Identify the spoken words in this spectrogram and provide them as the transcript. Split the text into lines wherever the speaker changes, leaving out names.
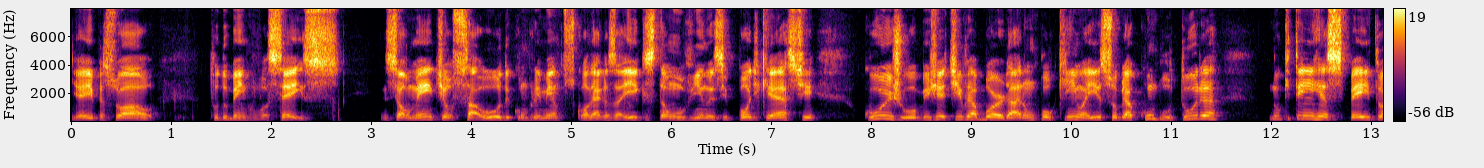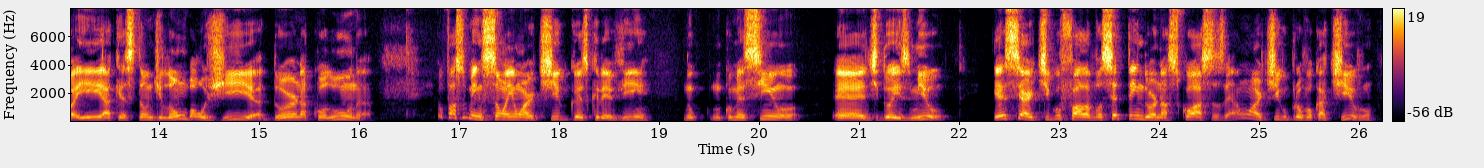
E aí, pessoal, tudo bem com vocês? Inicialmente, eu saúdo e cumprimento os colegas aí que estão ouvindo esse podcast, cujo objetivo é abordar um pouquinho aí sobre a acupuntura no que tem respeito aí à questão de lombalgia, dor na coluna. Eu faço menção aí a um artigo que eu escrevi no, no comecinho é, de 2000. Esse artigo fala, você tem dor nas costas? É um artigo provocativo,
